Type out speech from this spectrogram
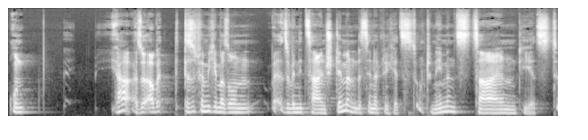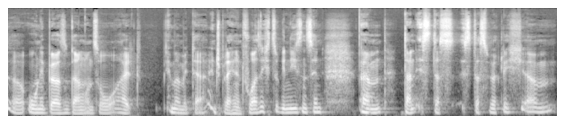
und ja, also, aber das ist für mich immer so ein, also wenn die Zahlen stimmen, und das sind natürlich jetzt Unternehmenszahlen, die jetzt äh, ohne Börsengang und so halt immer mit der entsprechenden Vorsicht zu genießen sind, ja. ähm, dann ist das, ist das wirklich ähm,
